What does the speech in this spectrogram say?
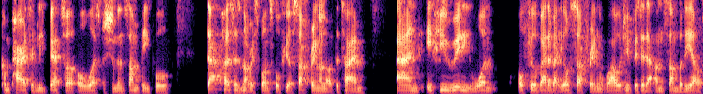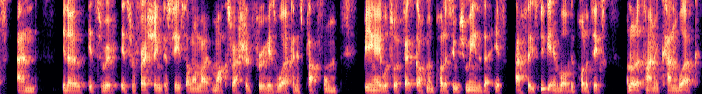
comparatively better or worse position than some people, that person is not responsible for your suffering a lot of the time. And if you really want or feel bad about your suffering, why would you visit that on somebody else? And you know, it's re- it's refreshing to see someone like Marcus Rashford through his work and his platform being able to affect government policy, which means that if athletes do get involved in politics, a lot of time it can work.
